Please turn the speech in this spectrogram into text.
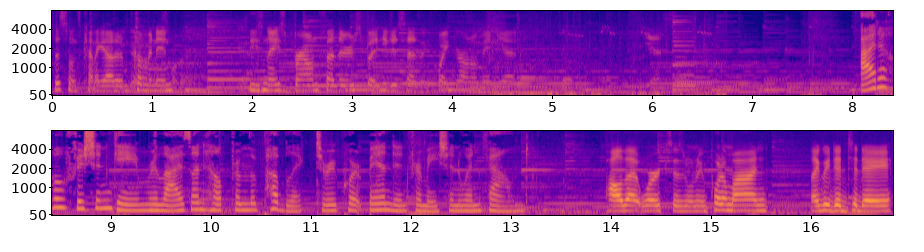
This one's kind of got him coming in. These nice brown feathers, but he just hasn't quite grown them in yet. Yes. Idaho Fish and Game relies on help from the public to report band information when found. How that works is when we put them on, like we did today,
